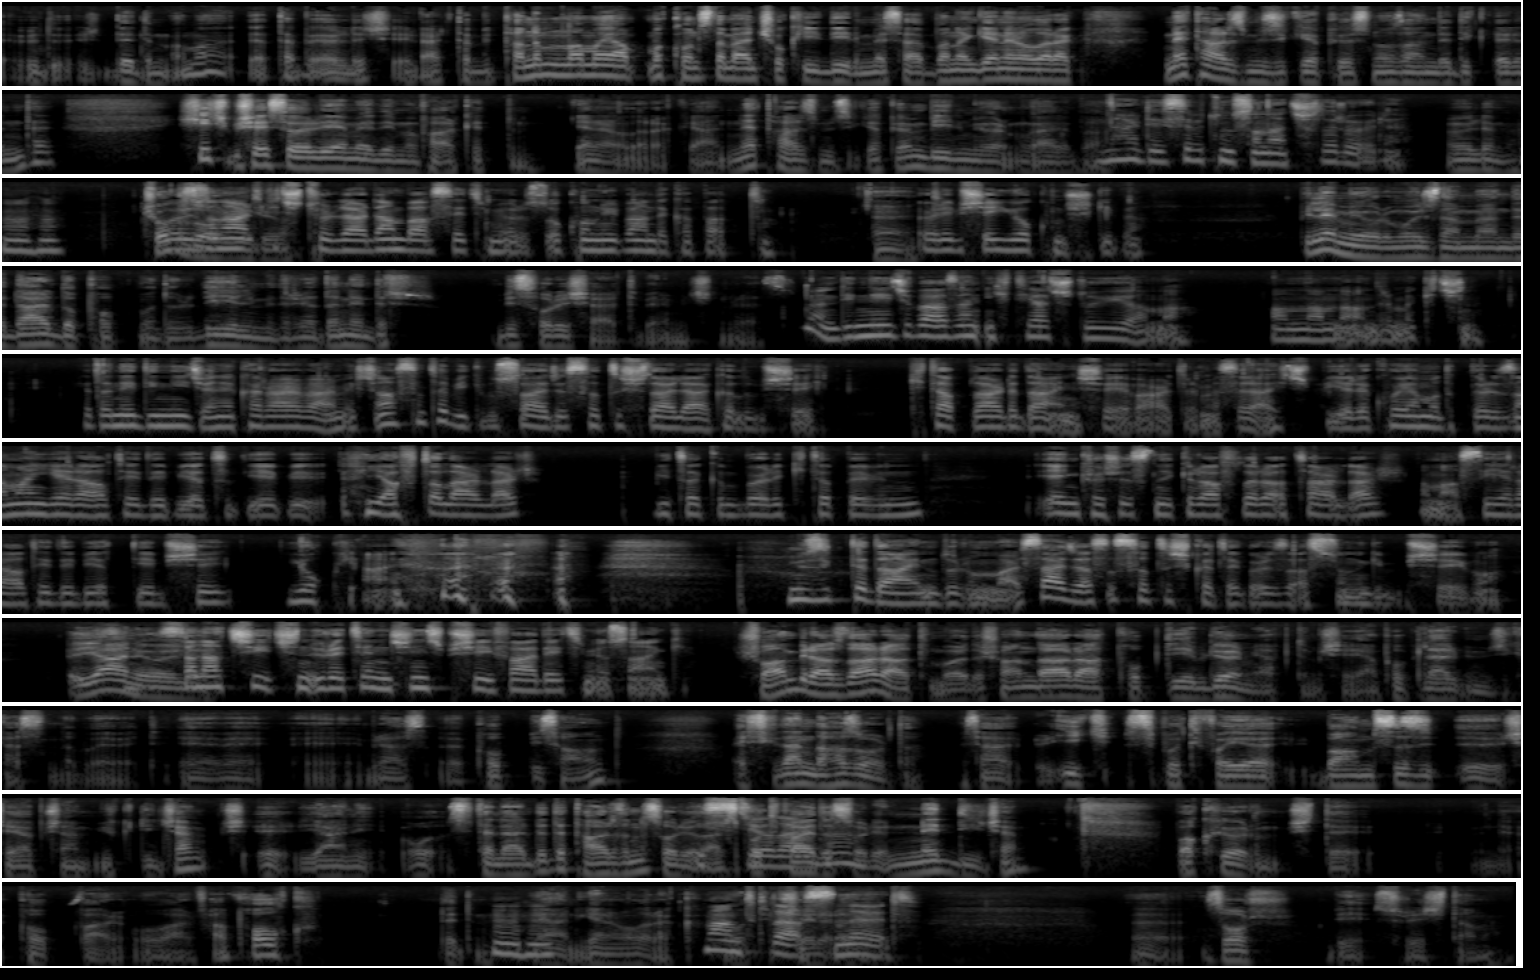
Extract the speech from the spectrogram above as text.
dedim ama ya tabii öyle şeyler tabii tanımlama yapma konusunda ben çok iyi değilim. Mesela bana genel olarak ne tarz müzik yapıyorsun Ozan dediklerinde hiçbir şey söyleyemediğimi fark ettim genel olarak. Yani ne tarz müzik yapıyorum bilmiyorum galiba. Neredeyse bütün sanatçılar öyle. Öyle mi? Hı hı. Çok o yüzden zor artık geliyor. hiç türlerden bahsetmiyoruz. O konuyu ben de kapattım. Evet. Öyle bir şey yokmuş gibi. Bilemiyorum o yüzden ben de derdo pop mudur değil midir ya da nedir? Bir soru işareti benim için biraz. Yani dinleyici bazen ihtiyaç duyuyor ama anlamlandırmak için. Ya da ne dinleyeceğine karar vermek için. Aslında tabii ki bu sadece satışla alakalı bir şey. Kitaplarda da aynı şey vardır. Mesela hiçbir yere koyamadıkları zaman yeraltı edebiyatı diye bir yaftalarlar. Bir takım böyle kitap evinin en köşesindeki raflara atarlar. Ama aslında yeraltı edebiyat diye bir şey yok yani. Müzikte de aynı durum var. Sadece aslında satış kategorizasyonu gibi bir şey bu. E, yani öyle. Sanatçı için, üreten için hiçbir şey ifade etmiyor sanki. Şu an biraz daha rahatım bu arada. Şu an daha rahat pop diyebiliyorum yaptığım şey. Yani popüler bir müzik aslında bu evet. E, ve e, biraz e, pop bir sound. Eskiden daha zordu. Mesela ilk Spotify'a bağımsız e, şey yapacağım, yükleyeceğim. E, yani o sitelerde de tarzını soruyorlar. İstiyorlar, Spotify'da soruyor. Ne diyeceğim? Bakıyorum işte pop var, o var falan. Folk dedim. Hı hı. Yani genel olarak. Mantıklı aslında evet. evet. Zor bir süreçti ama.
